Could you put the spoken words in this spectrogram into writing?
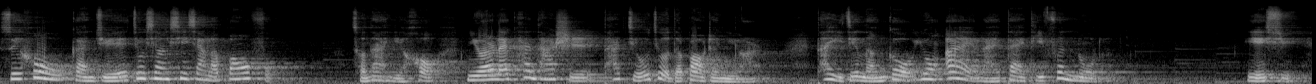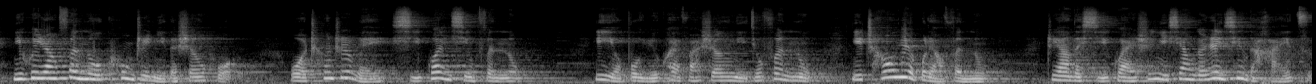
随后，感觉就像卸下了包袱。从那以后，女儿来看他时，他久久地抱着女儿。他已经能够用爱来代替愤怒了。也许你会让愤怒控制你的生活，我称之为习惯性愤怒。一有不愉快发生，你就愤怒，你超越不了愤怒。这样的习惯使你像个任性的孩子。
